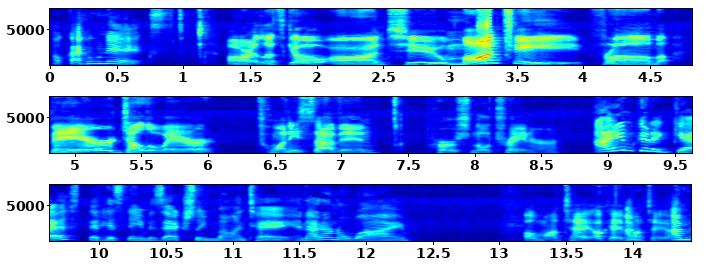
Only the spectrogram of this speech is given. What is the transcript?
Okay, who next? All right, let's go on to Monty from Bear, Delaware, 27, personal trainer. I am gonna guess that his name is actually Monte, and I don't know why. Oh, Monte. Okay, I'm, Monte. okay. I'm,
